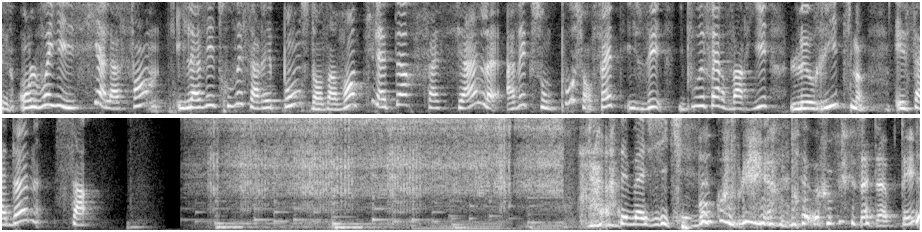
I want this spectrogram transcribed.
On le voyait ici à la fin. Il avait trouvé sa réponse dans un ventilateur facial avec son pouce. En fait, il faisait, il pouvait faire varier le rythme et ça donne ça. C'est magique. beaucoup plus, beaucoup plus adapté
